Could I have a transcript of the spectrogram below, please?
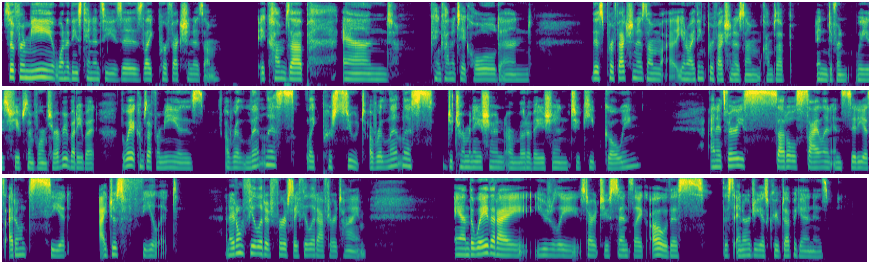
So for me, one of these tendencies is like perfectionism. It comes up and can kind of take hold. And this perfectionism, uh, you know, I think perfectionism comes up in different ways, shapes, and forms for everybody. But the way it comes up for me is a relentless like pursuit, a relentless determination or motivation to keep going. And it's very subtle, silent, insidious. I don't see it. I just feel it. And I don't feel it at first. I feel it after a time. And the way that I usually start to sense like, oh, this this energy has creeped up again is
